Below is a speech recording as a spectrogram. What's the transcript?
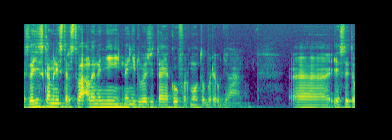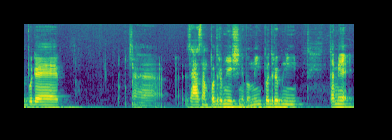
Z hlediska ministerstva ale není, není důležité, jakou formou to bude uděláno. Jestli to bude záznam podrobnější nebo méně podrobný, tam je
